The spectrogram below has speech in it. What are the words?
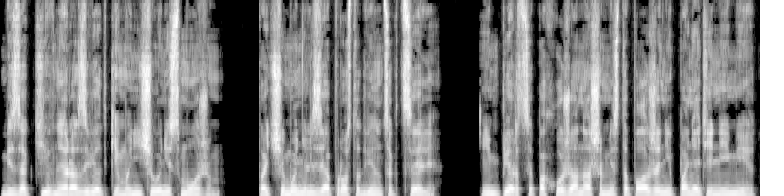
Без активной разведки мы ничего не сможем. Почему нельзя просто двинуться к цели? Имперцы, похоже, о нашем местоположении понятия не имеют.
